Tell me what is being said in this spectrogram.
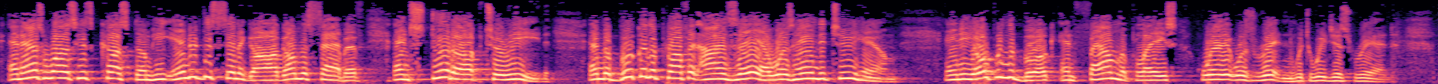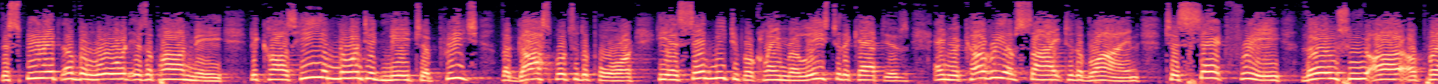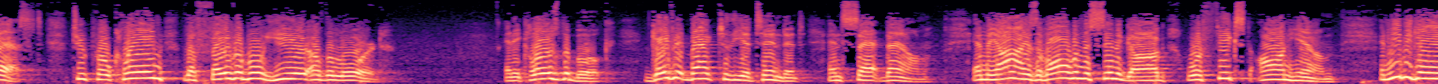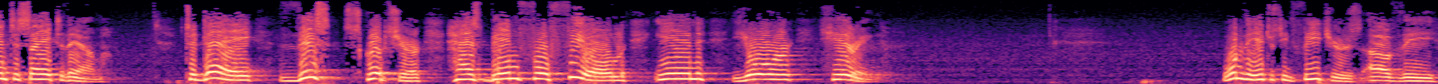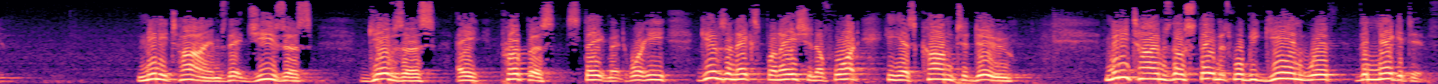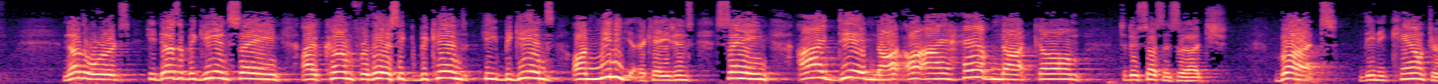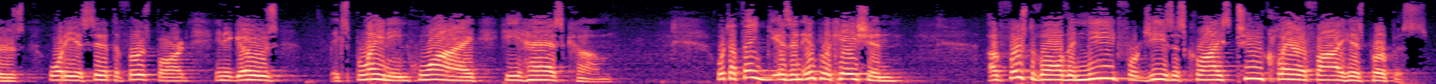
And as was his custom, he entered the synagogue on the Sabbath and stood up to read. And the book of the prophet Isaiah was handed to him. And he opened the book and found the place where it was written, which we just read. The Spirit of the Lord is upon me because He anointed me to preach the gospel to the poor. He has sent me to proclaim release to the captives and recovery of sight to the blind, to set free those who are oppressed, to proclaim the favorable year of the Lord. And he closed the book, gave it back to the attendant, and sat down. And the eyes of all in the synagogue were fixed on him. And he began to say to them, Today, this scripture has been fulfilled in your hearing. One of the interesting features of the many times that Jesus gives us a purpose statement where he gives an explanation of what he has come to do. Many times those statements will begin with the negative. In other words, he doesn't begin saying, I've come for this. He begins, he begins on many occasions saying, I did not or I have not come to do such and such. But then he counters what he has said at the first part and he goes explaining why he has come. Which I think is an implication of, first of all, the need for Jesus Christ to clarify his purpose.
